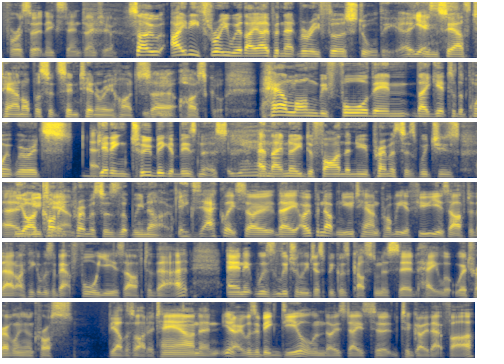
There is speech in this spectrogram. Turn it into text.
for a certain extent, don't you? So, 83, where they opened that very first store there in Yes. Mm-hmm. Southtown opposite Centenary Heights uh, High School. How long before then they get to the point where it's getting too big a business Uh, yeah. and they need to find the new premises, which is Uh, the iconic premises that we know? Exactly. So they opened up Newtown probably a few years after that. I think it was about four years after that. And it was literally just because customers said, hey, look, we're traveling across the other side of town. And, you know, it was a big deal in those days to, to go that far.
